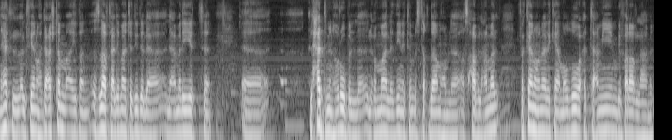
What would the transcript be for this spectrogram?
نهاية 2011 تم أيضا إصدار تعليمات جديدة لعملية الحد من هروب العمال الذين يتم استخدامهم لأصحاب العمل فكان هنالك موضوع التعميم بفرار العامل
